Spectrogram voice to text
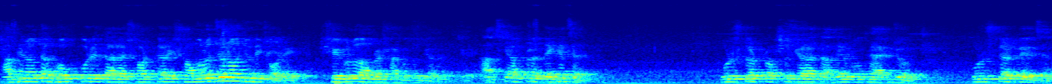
স্বাধীনতা ভোগ করে তারা সরকারের সমালোচনাও যদি করে, সেগুলো আমরা স্বাগত জানাচ্ছি আজকে আপনারা দেখেছেন পুরস্কারপ্রাপ্ত যারা তাদের মধ্যে একজন পুরস্কার পেয়েছেন।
